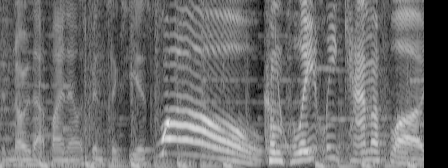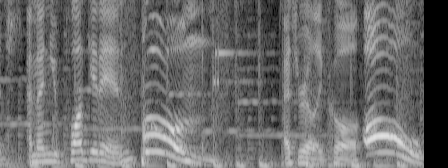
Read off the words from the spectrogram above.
Should know that by now, it's been six years. Whoa! Completely camouflaged, and then you plug it in, boom! That's really cool. Oh!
